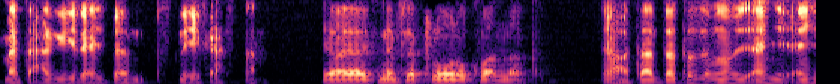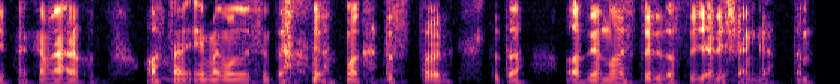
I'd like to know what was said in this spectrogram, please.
Metal Gear 1-ben snake-eztem. Ja, ja, itt mindenféle klónok vannak. Ja, tehát, tehát azért mondom, hogy ennyi, ennyit nekem állakot. Aztán én megmondom szinte magát a sztori, tehát az ilyen nagy sztorit azt ugye el is engedtem.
